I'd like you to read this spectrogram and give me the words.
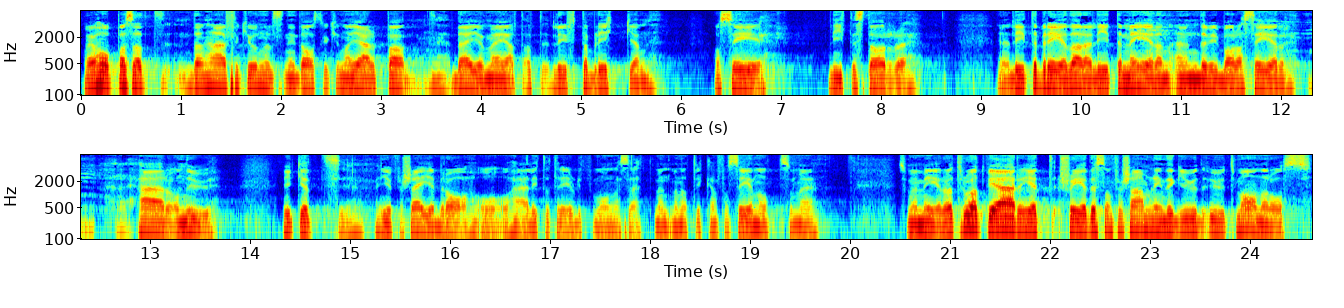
Och jag hoppas att den här förkunnelsen idag ska kunna hjälpa dig och mig att, att lyfta blicken och se lite större lite bredare, lite mer än, än det vi bara ser här och nu. Vilket i och för sig är bra och, och härligt och trevligt på många sätt. Men, men, att vi kan få se något som är, som är med. Och jag tror att vi är i ett skede som församling där Gud utmanar oss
